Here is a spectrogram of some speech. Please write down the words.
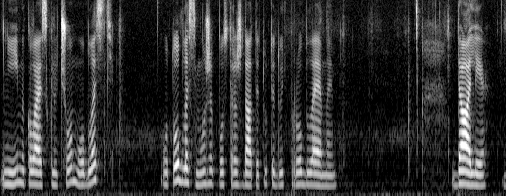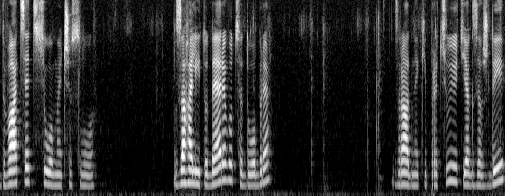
Ні, Миколаїв з ключом, область. От область може постраждати. Тут ідуть проблеми. Далі, 27 число. Взагалі-то дерево це добре. Зрадники працюють, як завжди.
